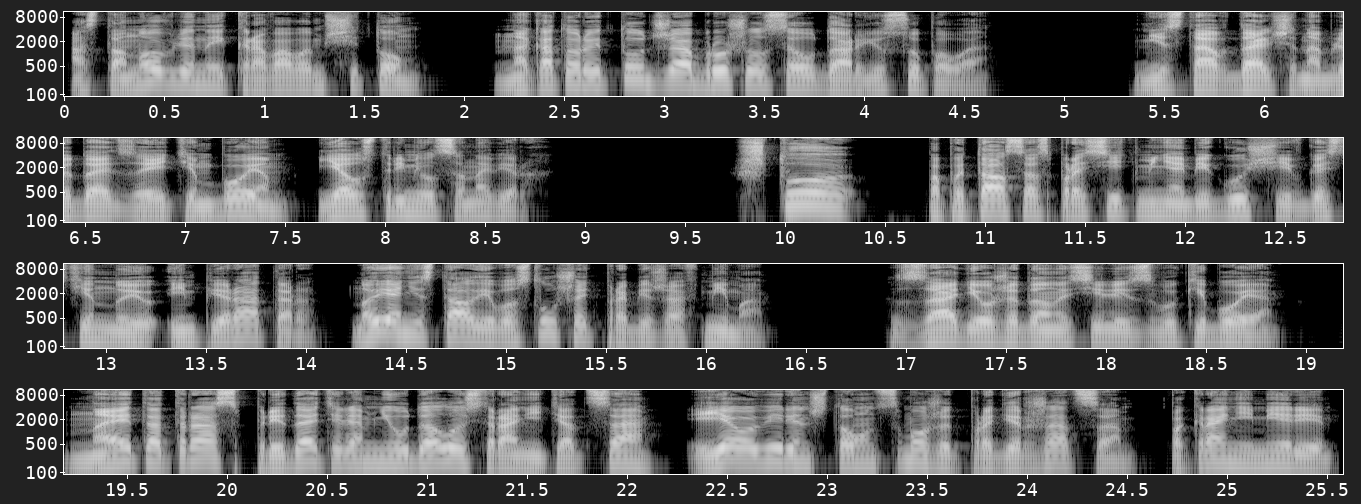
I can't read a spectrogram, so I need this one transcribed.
остановленный кровавым щитом, на который тут же обрушился удар Юсупова. Не став дальше наблюдать за этим боем, я устремился наверх. «Что?» – попытался спросить меня бегущий в гостиную император, но я не стал его слушать, пробежав мимо. Сзади уже доносились звуки боя. На этот раз предателям не удалось ранить отца, и я уверен, что он сможет продержаться, по крайней мере,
